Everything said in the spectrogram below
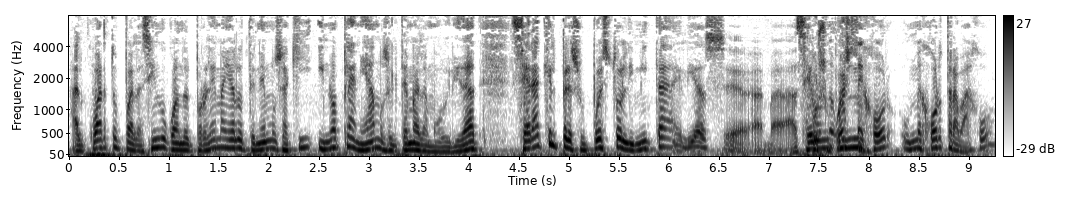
al cuarto para las cinco cuando el problema ya lo tenemos aquí y no planeamos el tema de la movilidad. ¿Será que el presupuesto limita, Elías, eh, a hacer un, mejor, un mejor trabajo?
